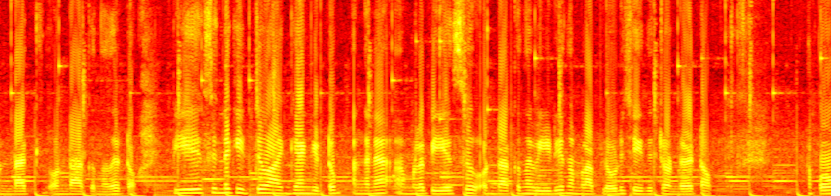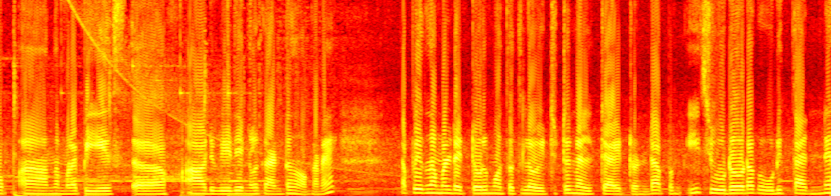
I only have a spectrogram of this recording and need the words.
ഉണ്ടാക്കി ഉണ്ടാക്കുന്നത് കേട്ടോ. പി എസിന്റെ കിറ്റ് വാങ്ങിക്കാൻ കിട്ടും. അങ്ങനെ നമ്മൾ പി എസ് ഉണ്ടാക്കുന്ന വീഡിയോ നമ്മൾ അപ്ലോഡ് ചെയ്തിട്ടുണ്ട് കേട്ടോ. അപ്പോൾ നമ്മളെ പി എസ് ആ ഒരു വീഡിയോ നിങ്ങൾ കണ്ടു നോക്കണേ. അപ്പോൾ ഇത് നമ്മൾ ഡെറ്റോൾ മൊത്തത്തിൽ ഒഴിച്ചിട്ട് മെൽറ്റ് ആയിട്ടുണ്ട്. അപ്പം ഈ ചൂടോടെ കൂടി തന്നെ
